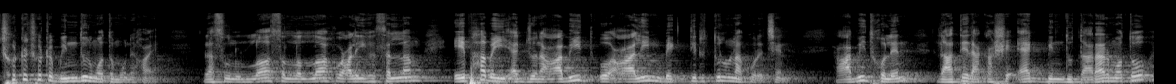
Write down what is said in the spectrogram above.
ছোট ছোট বিন্দুর মতো মনে হয়। রাসুল্লাহ সাল্লাহ আলিহাসাল্লাম এভাবেই একজন আবিদ ও আলিম ব্যক্তির তুলনা করেছেন। আবিদ হলেন রাতের আকাশে এক বিন্দু তারার মতো,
